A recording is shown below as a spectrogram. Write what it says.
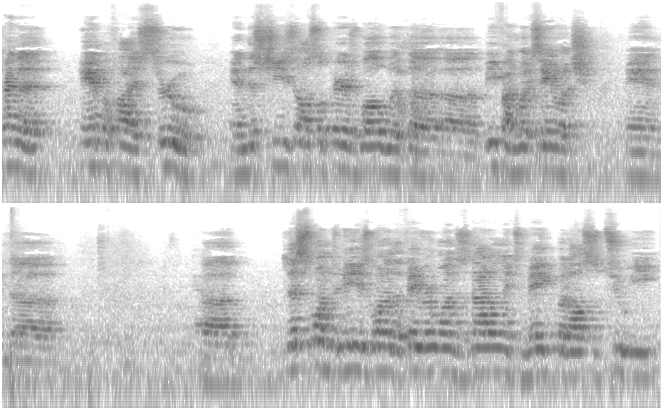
kind of amplifies through. And this cheese also pairs well with a, a beef on weck sandwich. And uh, uh, this one to me is one of the favorite ones, not only to make but also to eat.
